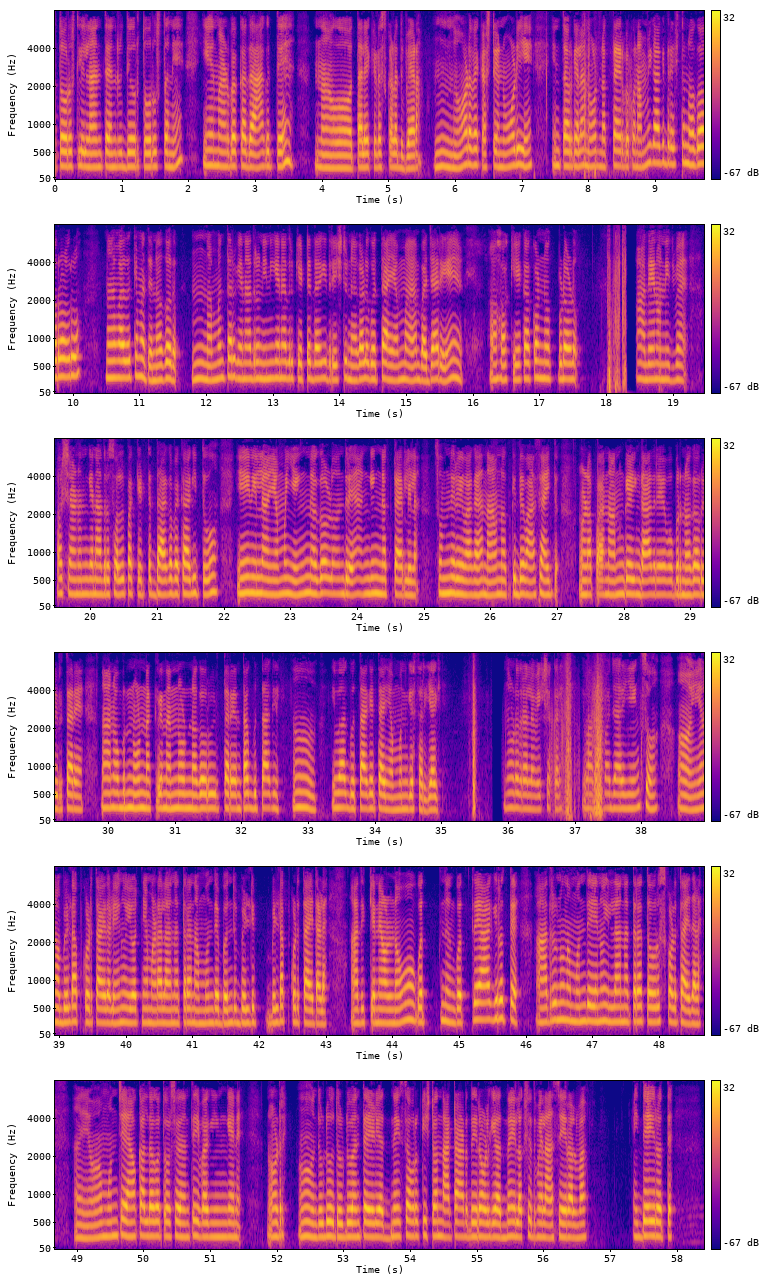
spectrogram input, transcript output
ತೋರಿಸ್ಲಿಲ್ಲ ಅಂತಂದ್ರೆ ದೇವ್ರು ತೋರಿಸ್ತಾನೆ. ಏನು ಮಾಡ್ಬೇಕಾದ ಆಗುತ್ತೆ. ನಾವು ತಲೆ ಕೆಡಿಸ್ಕೊಳ್ಳೋದು ಬೇಡ. ಹ್ಞೂ ನೋಡ್ಬೇಕಷ್ಟೇ. ನೋಡಿ, ಇಂಥವ್ರಿಗೆಲ್ಲ ನೋಡಿ ನಗ್ತಾ ಇರಬೇಕು. ನಮಗಾಗಿದ್ರೆ ಎಷ್ಟು ನಗೋರು ಅವರು? ನಾವು ಅದಕ್ಕೆ ಮತ್ತೆ ನಗೋದು. ಹ್ಞೂ ನಮ್ಮಂಥವ್ರಿಗೆ ಏನಾದರೂ, ನಿನಗೇನಾದರೂ ಕೆಟ್ಟದಾಗಿದ್ರೆ ಎಷ್ಟು ನಗಳು ಗೊತ್ತಾ? ಅಮ್ಮ, ಬಜಾರಿ? ಆಹಾ, ಕೇಕ್ ಹಾಕೊಂಡು ಹೋಗ್ಬಿಡೋಳು. ಅದೇನೋ ನಿಜವೇ. ವರ್ಷ ನನಗೇನಾದರೂ ಸ್ವಲ್ಪ ಕೆಟ್ಟದ್ದಾಗಬೇಕಾಗಿತ್ತು. ಏನಿಲ್ಲ ಯಮ್ಮ ಹೆಂಗೆ ನಗೋಳು ಅಂದರೆ ಹಂಗೆ ಹಿಂಗೆ ನಗ್ತಾ ಇರಲಿಲ್ಲ. ಸುಮ್ಮನೆ ಇವಾಗ, ನಾವು ನಕ್ಕಿದ್ದೆ ವಾಸ ಆಯಿತು. ನೋಡಪ್ಪ, ನನಗೆ ಹಿಂಗಾದರೆ ಒಬ್ರು ನಗೋರು ಇರ್ತಾರೆ. ನಾನೊಬ್ರು ನೋಡಿ ನಕ್ರೆ ನನ್ನ ನೋಡಿ ನಗೋರು ಇರ್ತಾರೆ ಅಂತ ಗೊತ್ತಾಗಲಿ. ಹ್ಞೂ ಇವಾಗ ಗೊತ್ತಾಗೈತೆ ಅಮ್ಮನಿಗೆ ಸರಿಯಾಗಿ. ನೋಡಿದ್ರಲ್ಲ ವೀಕ್ಷಕರೇ, ಇವಾಗ ಬಜಾರಿ ಹೆಂಗ್ಸು ಏನೋ ಬಿಲ್ಡಪ್ ಕೊಡ್ತಾ ಇದ್ದಾಳೆ, ಏನೂ ಯೋಚನೆ ಮಾಡಲ್ಲ ಅನ್ನೋ ಥರ ನಮ್ಮ ಮುಂದೆ ಬಂದು ಬಿಲ್ಡಿ ಬಿಲ್ಡಪ್ ಕೊಡ್ತಾ ಇದ್ದಾಳೆ. ಅದಕ್ಕೆ ಅವಳು ನೋವು ಗೊತ್ತು ಗೊತ್ತೇ ಆಗಿರುತ್ತೆ ಆದ್ರೂ ನಮ್ಮ ಮುಂದೆ ಏನೂ ಇಲ್ಲ ಅನ್ನೋ ಥರ ತೋರಿಸ್ಕೊಳ್ತಾ ಇದ್ದಾಳೆ. ಅಯ್ಯೋ, ಮುಂಚೆ ಯಾವ ಕಾಲದಾಗ ತೋರಿಸೋದಂತೆ ಇವಾಗ ಹಿಂಗೇನೆ. ನೋಡ್ರಿ, ಹ್ಞೂ, ದುಡ್ಡು ದುಡ್ಡು ಅಂತ ಹೇಳಿ ಹದಿನೈದು ಸಾವಿರಕ್ಕೆ ಇಷ್ಟೊಂದು ಆಟ ಆಡದೇ ಇರೋಳಿಗೆ ಹದಿನೈದು ಲಕ್ಷದ ಮೇಲೆ ಆಸೆ ಇರಲ್ವಾ? ಇದ್ದೇ ಇರುತ್ತೆ.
